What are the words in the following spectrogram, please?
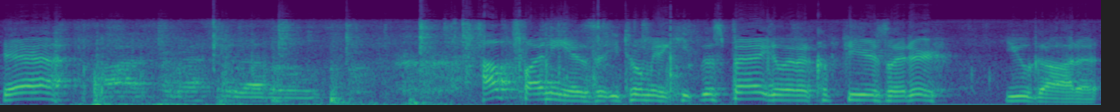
Yeah. Uh, How funny is it you told me to keep this bag and then a few years later, you got it.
